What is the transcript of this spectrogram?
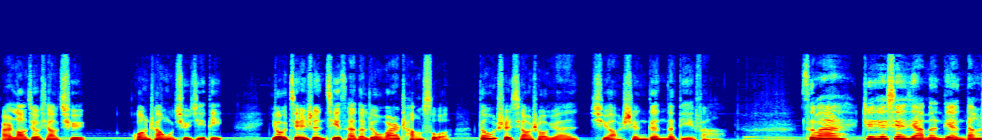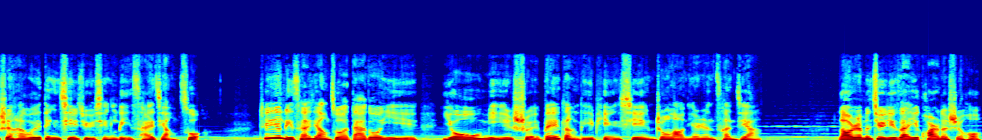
而老旧小区。广场舞聚集地，有健身器材的遛弯场所，都是销售员需要深耕的地方。此外，这些线下门店当时还会定期举行理财讲座。这些理财讲座大多以油、米、水杯等礼品吸引中老年人参加。老人们聚集在一块儿的时候，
